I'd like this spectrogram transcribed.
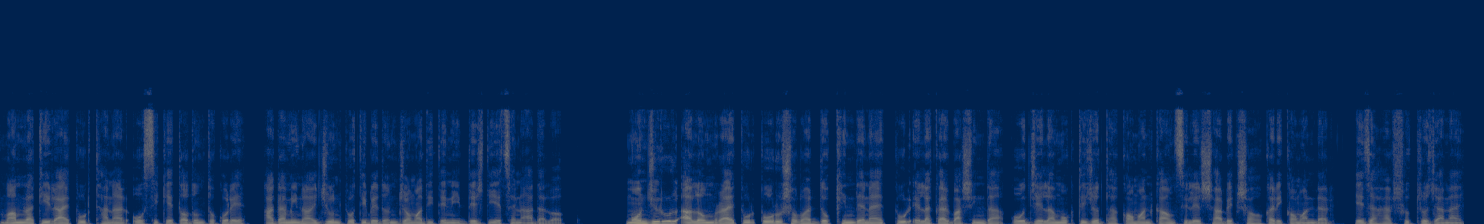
মামলাটি রায়পুর থানার ওসিকে তদন্ত করে আগামী নয় জুন প্রতিবেদন জমা দিতে নির্দেশ দিয়েছেন আদালত। মঞ্জুরুল আলম রায়পুর পৌরসভার দক্ষিণ দেনায়েতপুর এলাকার বাসিন্দা ও জেলা মুক্তিযোদ্ধা কমান্ড কাউন্সিলের সাবেক সহকারী কমান্ডার, এজাহার সূত্র জানায়।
